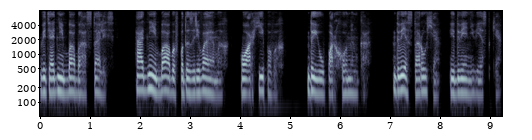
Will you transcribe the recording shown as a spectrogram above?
Ведь одни бабы остались. Одни бабы в подозреваемых, у Архиповых, да и у Пархоменко. Две старухи и две невестки.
